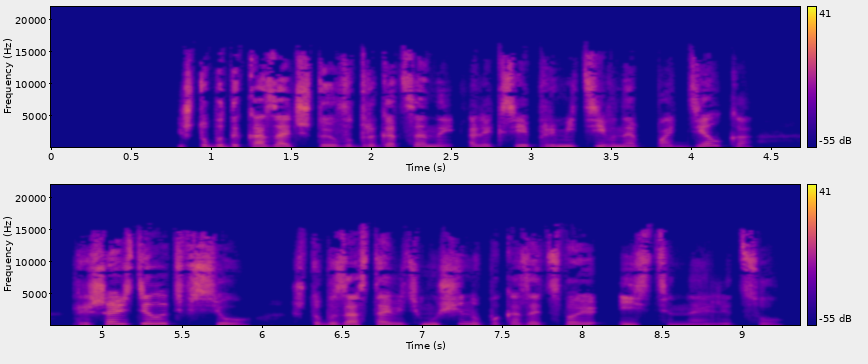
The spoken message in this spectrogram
И чтобы доказать, что его драгоценный Алексей примитивная подделка, решаю сделать все, чтобы заставить мужчину показать свое истинное лицо.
